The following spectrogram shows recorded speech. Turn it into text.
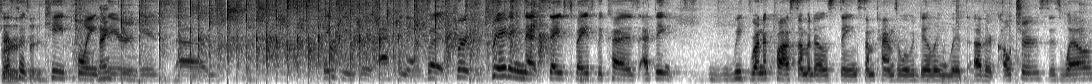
Very that's fair. a key point Thank there you. is, um, thank you for asking that, but for creating that safe space, because I think we run across some of those things sometimes when we're dealing with other cultures as well.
